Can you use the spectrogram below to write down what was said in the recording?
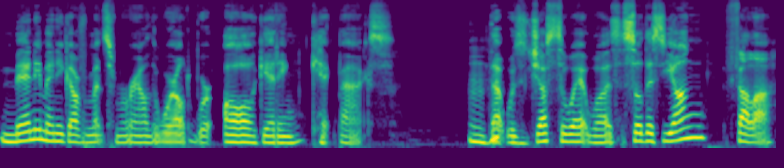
many, many governments from around the world were all getting kickbacks. That was just the way it was. So this young fella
